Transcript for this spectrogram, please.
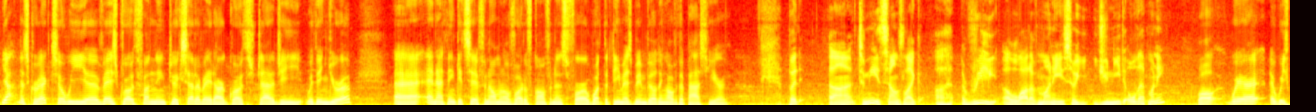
Yeah, that's correct. So we uh, raised growth funding to accelerate our growth strategy within Europe. Uh, and I think it's a phenomenal vote of confidence for what the team has been building over the past year. But uh, to me, it sounds like a, a really a lot of money. So you, you need all that money? Well, we're uh, we've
